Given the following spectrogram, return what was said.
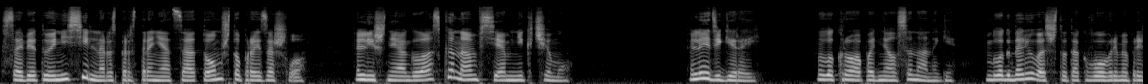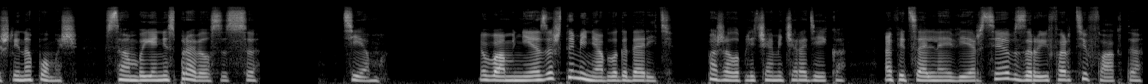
Советую не сильно распространяться о том, что произошло. Лишняя огласка нам всем ни к чему. Леди Герей. Лукроа поднялся на ноги. Благодарю вас, что так вовремя пришли на помощь. Сам бы я не справился с... тем. Вам не за что меня благодарить, пожала плечами чародейка. Официальная версия — взрыв артефакта.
